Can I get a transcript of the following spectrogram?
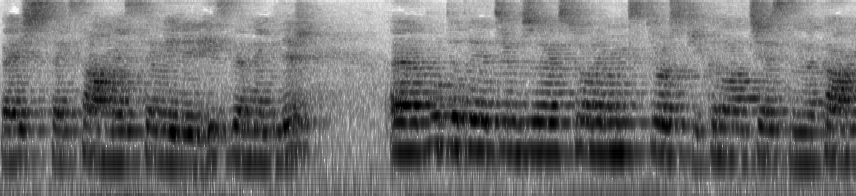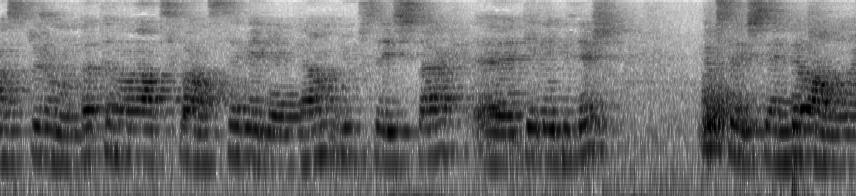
115-85 seviyeleri izlenebilir. Ee, Burada da yatırımcılara söylemek istiyoruz ki kanal içerisinde kalması durumunda kanal altı band seviyelerinden yükselişler e, gelebilir. Yükselişlerin devamlılığı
